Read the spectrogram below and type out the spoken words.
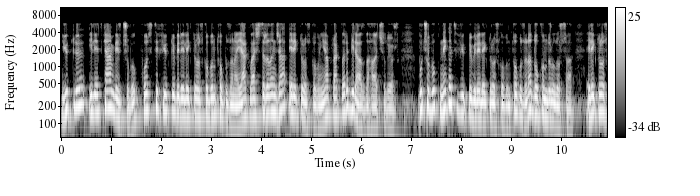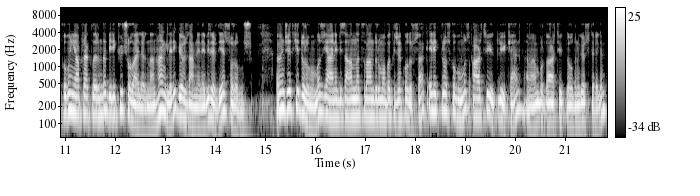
Yüklü, iletken bir çubuk pozitif yüklü bir elektroskopun topuzuna yaklaştırılınca elektroskopun yaprakları biraz daha açılıyor. Bu çubuk negatif yüklü bir elektroskopun topuzuna dokundurulursa elektroskopun yapraklarında 1-2-3 olaylarından hangileri gözlemlenebilir diye sorulmuş. Önceki durumumuz yani bize anlatılan duruma bakacak olursak elektroskopumuz artı yüklüyken hemen burada artı yüklü olduğunu gösterelim.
